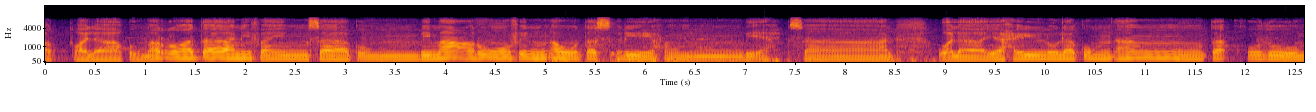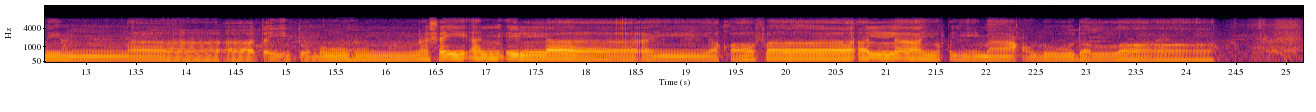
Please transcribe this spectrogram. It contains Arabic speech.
الطلاق مرتان فإمساكم بمعروف أو تسريح بإحسان. ولا يحل لكم أن تأخذوا مما آتيتموهن شيئا إلا أن يخافا ألا يقيما حدود الله.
